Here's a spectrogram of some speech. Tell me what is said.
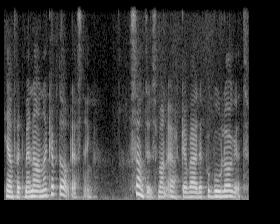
jämfört med en annan kapitalresning. Samtidigt som man ökar värdet på bolaget.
